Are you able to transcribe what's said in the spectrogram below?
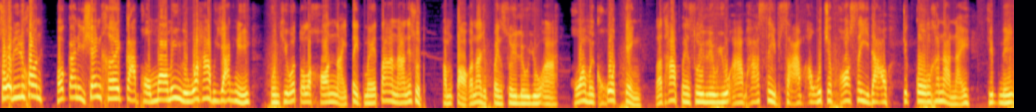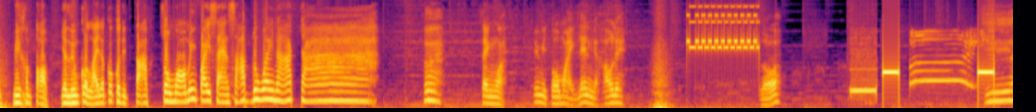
สวัสดีทุกคนพบกันอีกเช่นเคยกับผมมอมิงหรือว่าห้าพยักษ์นี้ คุณคิดว่าตัวละครไหนติดเมตานานที่สุดคำตอบก็น่าจะเป็นซุยริวยูอาร์เพราะว่ามันโคตรเก่ง แล้วถ้าเป็นซุยริวยูอาร์พาสซีฟสามอาวุธเฉพาะ4ดาว จะโกงขนาดไหน คลิปนี้มีคำตอบ อย่าลืมกดไลค์แล้วก็กดติดตาม ส่งมอมิงไปแสนซับด้วยนะจ้าเฮ้ยเซ็งว่ะ ไม่มีตัวใหม่เล่นกับเขาเลยเหรอ เฮีย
